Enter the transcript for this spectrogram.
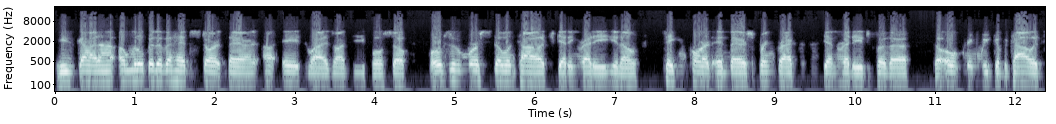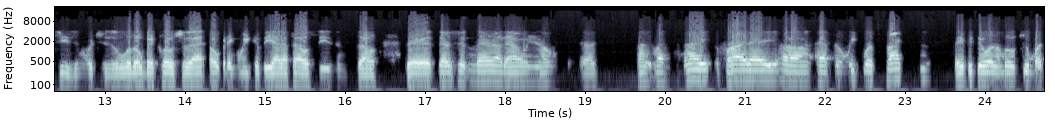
He's got a, a little bit of a head start there, uh, age-wise, on people. So most of them were still in college, getting ready. You know, taking part in their spring practices, getting ready for the the opening week of the college season, which is a little bit closer to that opening week of the NFL season. So they're they're sitting there now, you know, uh, like tonight, Friday, uh, after a week worth of practices, maybe doing a little too much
